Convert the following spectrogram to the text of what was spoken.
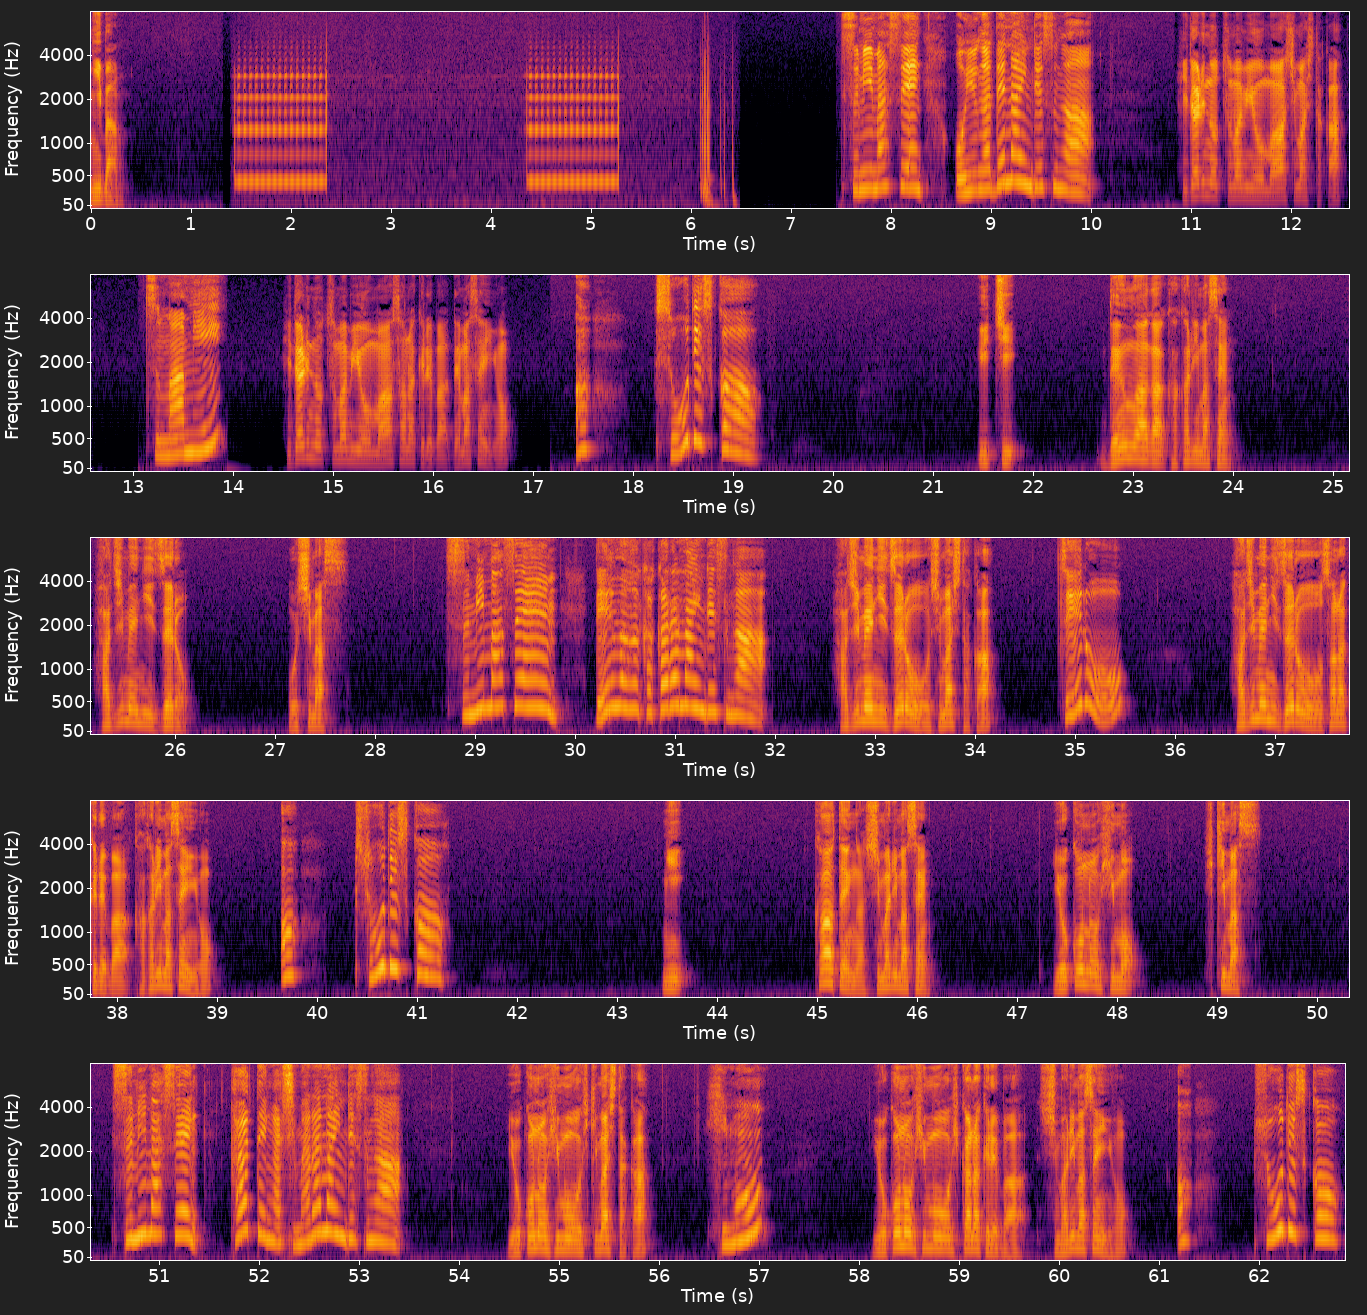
2番。すみません。お湯が出ないんですが。左のつまみを回しましたか？つまみ？左のつまみを回さなければ出ませんよ。あ、そうですか。1電話がかかりません。はじめに0押しますすみません。電話がかからないんですが。はじめに0を押しましたか？ゼロ？はじめに0を押さなければかかりませんよあ、そうですか。2カーテンが閉まりません横の紐引きますすみません。カーテンが閉まらないんですが。横の紐を引きましたか？紐？横の紐を引かなければ閉まりませんよあ、そうですか。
